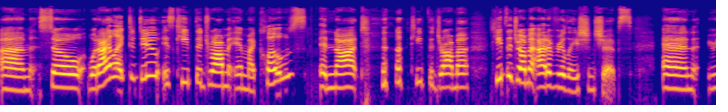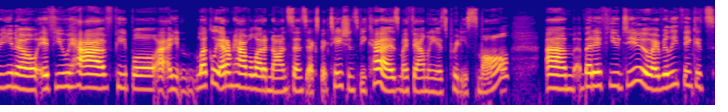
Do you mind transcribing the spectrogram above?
Um, so what I like to do is keep the drama in my clothes and not keep the drama keep the drama out of relationships. And you know, if you have people, I, luckily I don't have a lot of nonsense expectations because my family is pretty small. Um, but if you do, I really think it's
